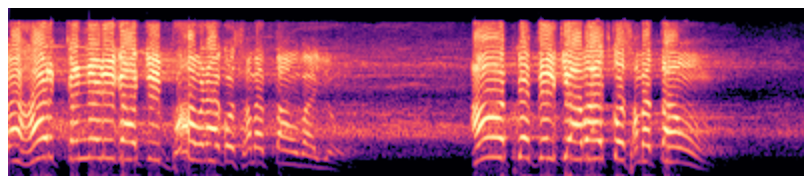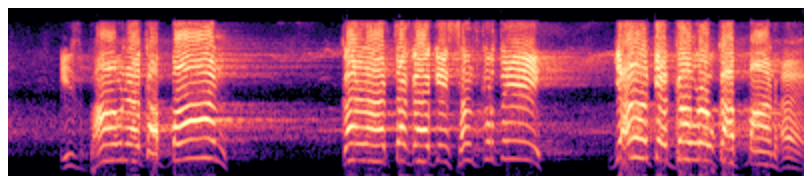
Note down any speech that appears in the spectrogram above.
मैं हर कन्नडिगा की भावना को समझता हूँ, भाइयों। आपके दिल की आवाज़ को समझता हूँ। इस भावना का पान कर्नाटका की संस्कृति यहाँ के गौरव का अपमान है।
